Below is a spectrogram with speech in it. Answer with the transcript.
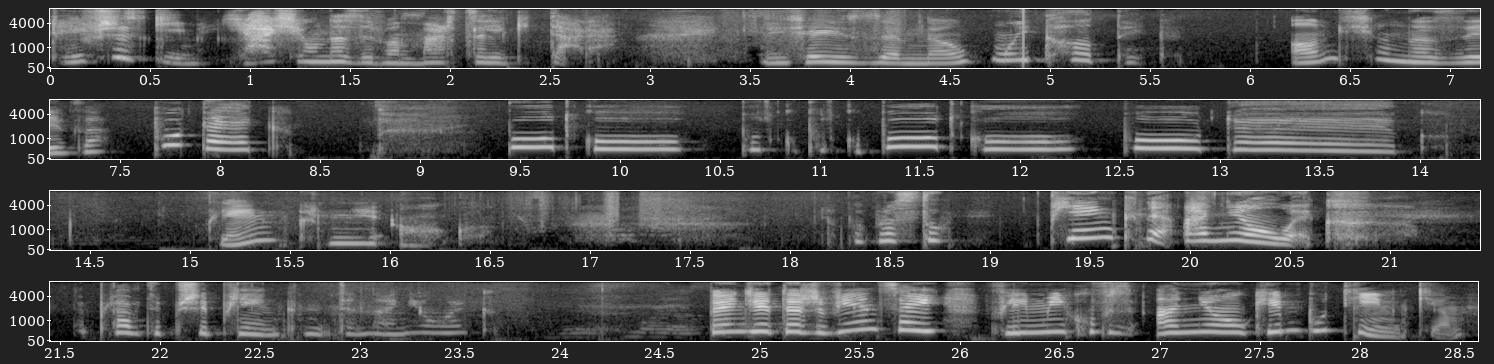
Cześć wszystkim, ja się nazywam Marcel Gitara. Dzisiaj jest ze mną mój kotek. On się nazywa Putek. Putku, putku, putku, putku, putek. Piękny ogon. Po prostu piękny aniołek. Naprawdę przepiękny ten aniołek. Będzie też więcej filmików z aniołkiem Putinkiem.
